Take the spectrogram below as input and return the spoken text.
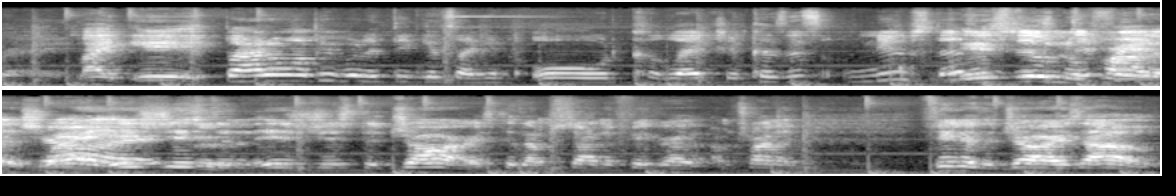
right. Like it, But I don't want people to think it's like an old collection because it's new stuff. it's still just new products, right? It's just, Yeah. the, it's just the jars because I'm trying to figure out, I'm trying to figure the jars out.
